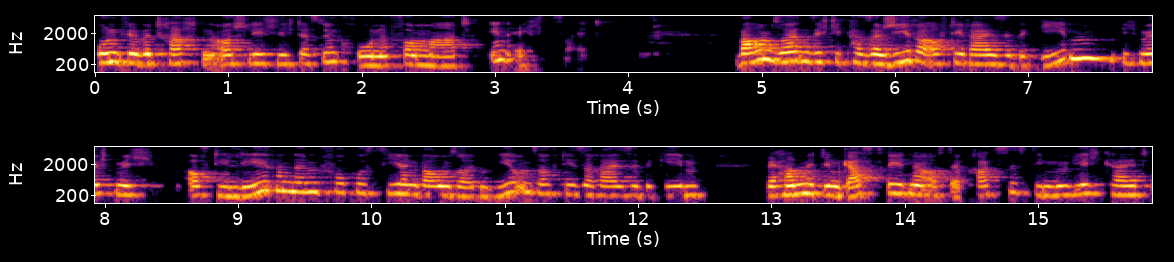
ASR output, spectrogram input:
Und wir betrachten ausschließlich das synchrone Format in Echtzeit. Warum sollten sich die Passagiere auf die Reise begeben? Ich möchte mich auf die Lehrenden fokussieren. Warum sollten wir uns auf diese Reise begeben? Wir haben mit dem Gastredner aus der Praxis die Möglichkeit,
